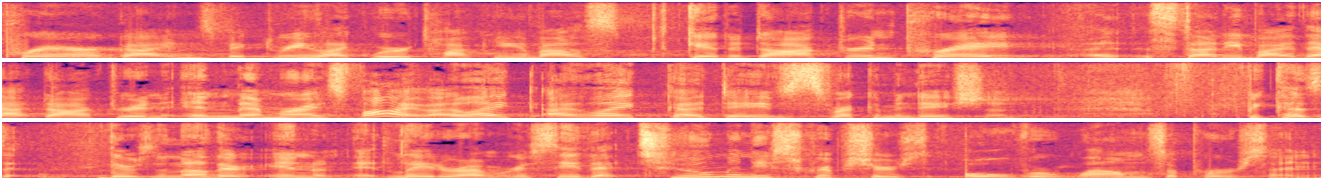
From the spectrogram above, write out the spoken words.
prayer, guidance, victory, like we were talking about, get a doctrine, pray, uh, study by that doctrine, and memorize five. I like, I like uh, Dave's recommendation. Because there's another, in, later on, we're going to see that too many scriptures overwhelms a person.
